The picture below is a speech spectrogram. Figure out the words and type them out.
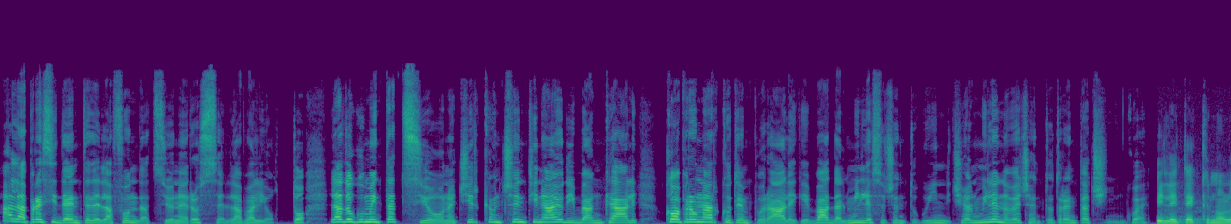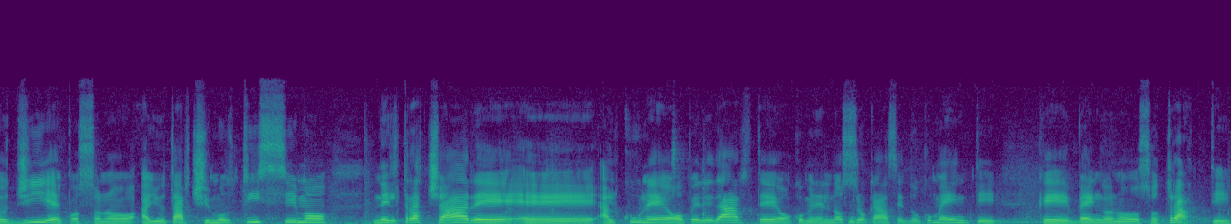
alla presidente della Fondazione Rossella Paliotto. La documentazione, circa un centinaio di bancali, copre un arco temporale che va dal 1615 al 1935. Le tecnologie possono aiutarci moltissimo nel tracciare eh, alcune opere d'arte o come nel nostro caso documenti che vengono sottratti.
